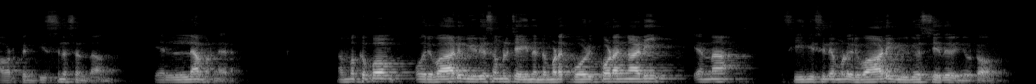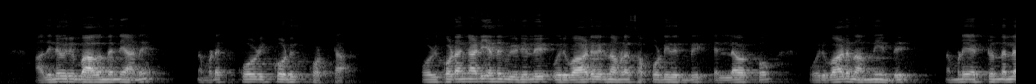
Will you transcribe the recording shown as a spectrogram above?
അവിടുത്തെ ബിസിനസ് എന്താണെന്നും എല്ലാം പറഞ്ഞുതരാം നമുക്കിപ്പം ഒരുപാട് വീഡിയോസ് നമ്മൾ ചെയ്യുന്നുണ്ട്. നമ്മുടെ കോഴിക്കോടങ്ങാടി എന്ന സീരീസിൽ നമ്മൾ ഒരുപാട് വീഡിയോസ് ചെയ്ത് കഴിഞ്ഞു കേട്ടോ അതിന്റെ ഒരു ഭാഗം തന്നെയാണ് നമ്മുടെ കോഴിക്കോട് കൊട്ട. കോഴിക്കോടങ്ങാടി എന്ന വീഡിയോയിൽ ഒരുപാട് പേര് നമ്മളെ സപ്പോർട്ട് ചെയ്തിട്ടുണ്ട്. എല്ലാവർക്കും ഒരുപാട് നന്ദിയുണ്ട്. നമ്മൾ ഏറ്റവും നല്ല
